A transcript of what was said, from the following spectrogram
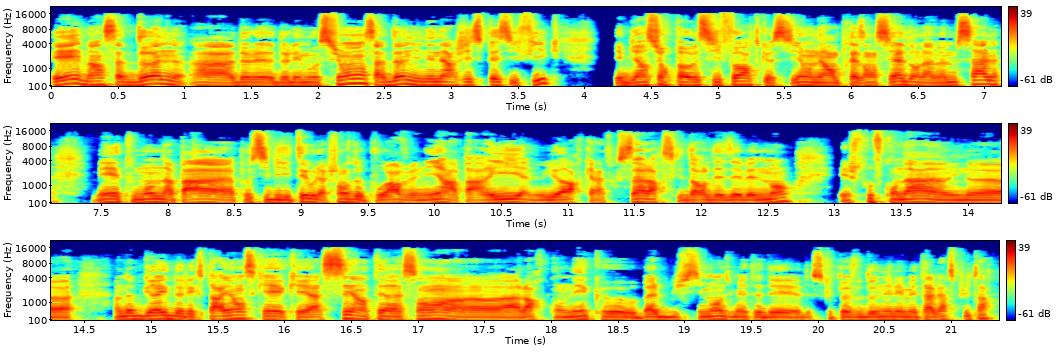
et ben ça donne euh, de, de l'émotion, ça donne une énergie spécifique et bien sûr pas aussi forte que si on est en présentiel dans la même salle, mais tout le monde n'a pas la possibilité ou la chance de pouvoir venir à Paris, à New York, à tout ça lorsqu'il dort des événements. Et je trouve qu'on a une euh, un upgrade de l'expérience qui est, qui est assez intéressant euh, alors qu'on est qu'au balbutiement du des- de ce que peuvent donner les métaverses plus tard.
